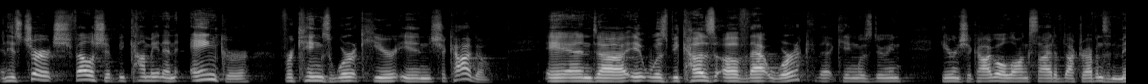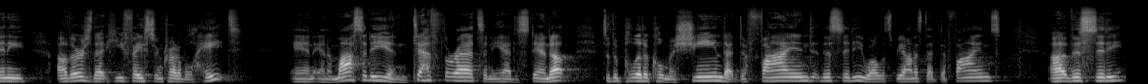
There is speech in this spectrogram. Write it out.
and his church fellowship becoming an anchor for King's work here in Chicago. And uh, it was because of that work that King was doing here in Chicago alongside of Dr. Evans and many others that he faced incredible hate and animosity and death threats, and he had to stand up to the political machine that defined this city. Well, let's be honest, that defines uh, this city.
